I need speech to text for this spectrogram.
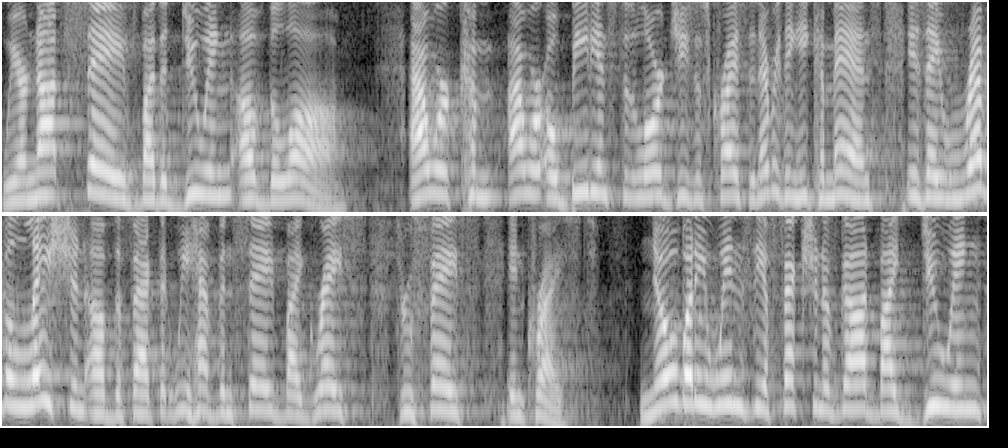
we are not saved by the doing of the law. Our, com- our obedience to the Lord Jesus Christ and everything He commands is a revelation of the fact that we have been saved by grace through faith in Christ. Nobody wins the affection of God by doing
